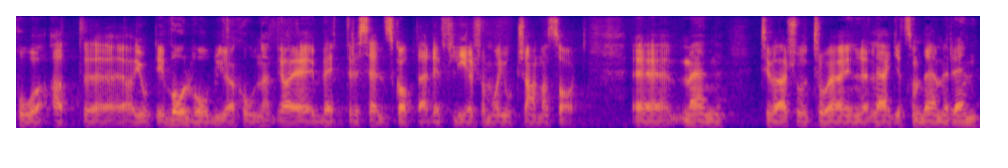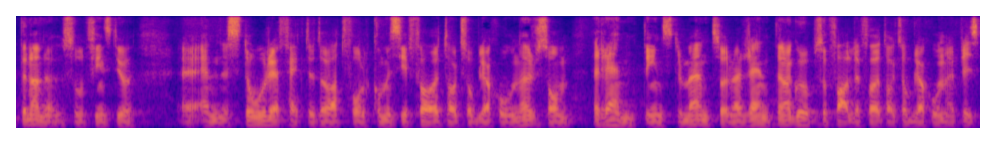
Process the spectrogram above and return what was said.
på att eh, jag har gjort det i Volvo-obligationen. Jag är i bättre sällskap där. Det är fler som har gjort samma sak. Eh, men tyvärr så tror jag i läget som det är med räntorna nu så finns det ju eh, en stor effekt av att folk kommer se företagsobligationer som ränteinstrument. Så när räntorna går upp så faller företagsobligationer i pris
